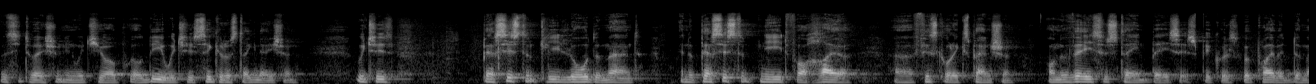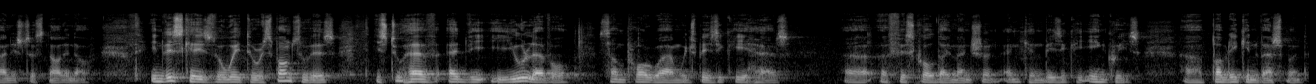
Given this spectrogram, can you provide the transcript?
the situation in which Europe will be, which is secular stagnation, which is persistently low demand and a persistent need for higher uh, fiscal expansion on a very sustained basis because the private demand is just not enough. In this case, the way to respond to this is to have at the EU level some program which basically has uh, a fiscal dimension and can basically increase uh, public investment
